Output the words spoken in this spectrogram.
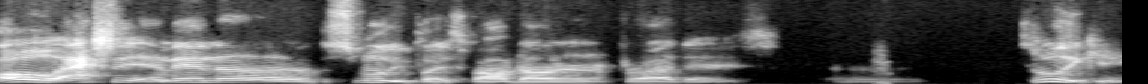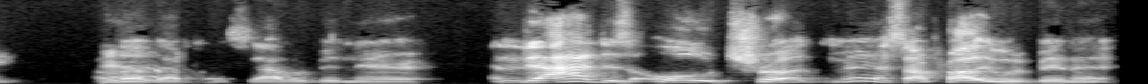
Oh, actually, and then uh the smoothie place, five dollar Fridays, uh, Smoothie King. I yeah. love that place. I would have been there, and I had this old truck, man. So I probably would have been at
